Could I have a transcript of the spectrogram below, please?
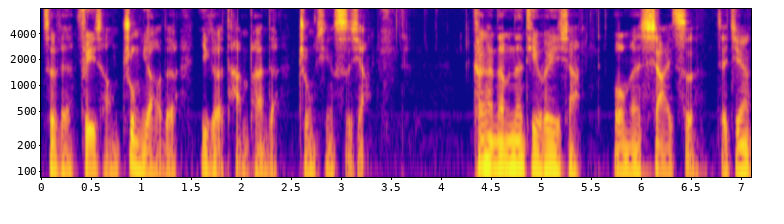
这份非常重要的一个谈判的中心思想。看看能不能体会一下，我们下一次再见。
